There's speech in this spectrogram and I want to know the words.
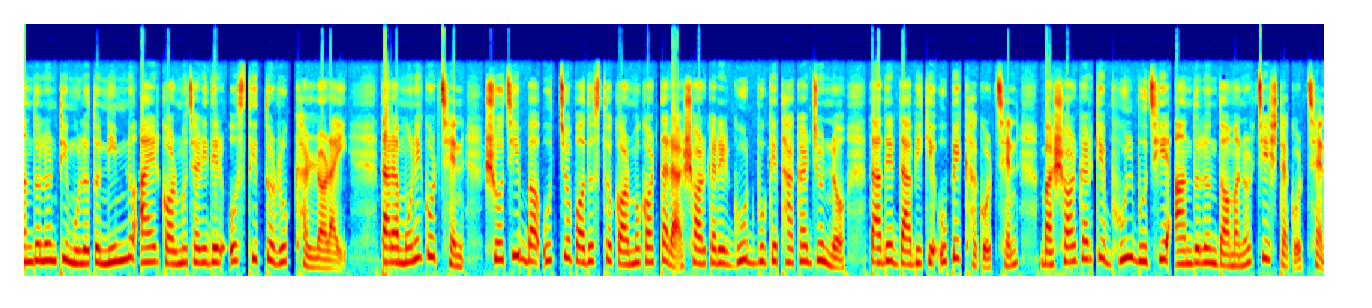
আন্দোলনটি মূলত নিম্ন আয়ের কর্মচারীদের অস্তিত্ব রক্ষার লড়াই। তারা মনে করছেন, সচিব বা উচ্চ পদস্থ কর্মকর্তারা সরকারের গুড বুকে থাকার জন্য তাদের দাবিকে উপেক্ষা করছেন বা সরকারকে ভুল বুঝিয়ে আন্দোলন দমানোর চেষ্টা করছেন।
